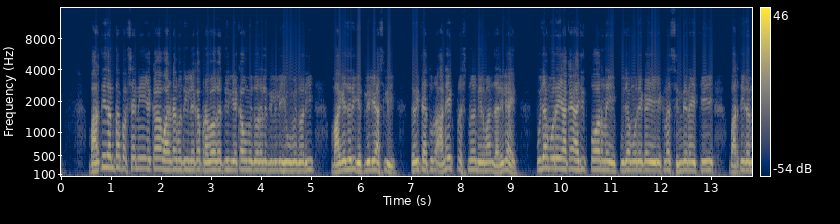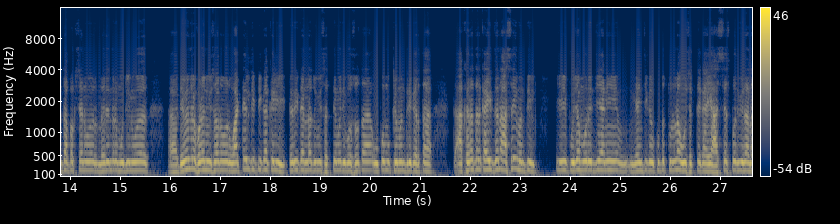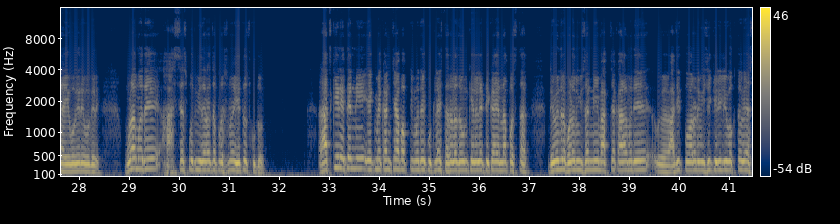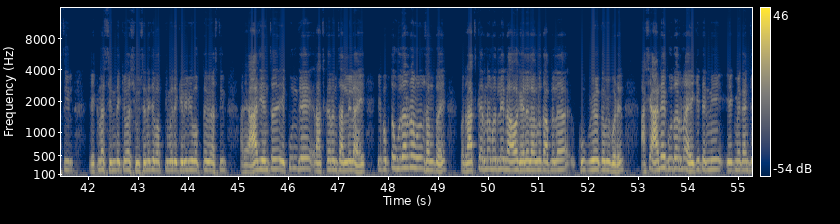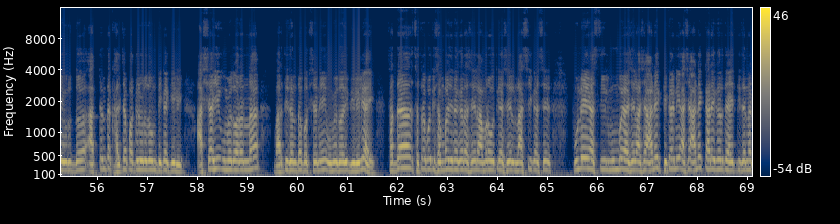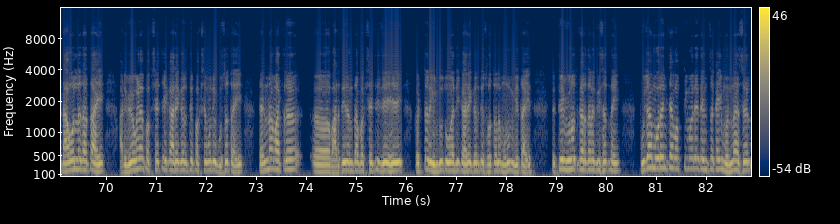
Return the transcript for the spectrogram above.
भारतीय जनता पक्षाने एका वार्डामधील एका प्रभागातील एका उमेदवाराला दिलेली ही उमेदवारी मागे जरी घेतलेली असली तरी त्यातून अनेक प्रश्न निर्माण झालेले आहेत. पूजा मोरे या काही अजित पवार नाही. पूजा मोरे काही एकनाथ शिंदे नाहीत की भारतीय जनता पक्षांवर नरेंद्र मोदींवर देवेंद्र फडणवीसांवर वाटेल ती टीका केली तरी त्यांना तुम्ही सत्तेमध्ये बसवता उपमुख्यमंत्री करता. तर खरं तर काही जण असंही म्हणतील की पूजा मोरेजी आणि यांची कुठं तुलना होऊ शकते का? हे हास्यास्पद विधान आहे वगैरे वगैरे. मुळामध्ये हास्यास्पद विधानाचा प्रश्न येतच कुठं? राजकीय नेत्यांनी एकमेकांच्या बाबतीमध्ये कुठल्याही स्तराला जाऊन केलेल्या टीका यांना पसतात. देवेंद्र फडणवीसांनी मागच्या काळामध्ये अजित पवारांविषयी केलेली वक्तव्य असतील एकनाथ शिंदे किंवा शिवसेनेच्या बाबतीमध्ये केलेली वक्तव्य असतील आणि आज यांचं एकूण जे राजकारण चाललेलं आहे हे फक्त उदाहरणं म्हणून सांगतो आहे पण राजकारणामधले नावं घ्यायला लागलो तर आपल्याला खूप वेळ कमी पडेल. अशी अनेक उदाहरणं आहे की त्यांनी एकमेकांच्या विरुद्ध अत्यंत खालच्या पातळीवर जाऊन टीका केली. अशाही उमेदवारांना भारतीय जनता पक्षाने उमेदवारी दिलेली आहे. सध्या छत्रपती संभाजीनगर असेल अमरावती असेल नाशिक असेल पुणे असतील मुंबई असेल अशा अनेक ठिकाणी असे अनेक कार्यकर्ते आहेत की ज्यांना डावललं जात आहे आणि वेगवेगळ्या पक्षाचे कार्यकर्ते पक्षामध्ये घुसत आहे. त्यांना मात्र भारतीय जनता पक्षाचे जे हे कट्टर हिंदुत्ववादी कार्यकर्ते स्वतःला म्हणून घेत आहेत तर ते विरोध करताना दिसत नाही. पूजा मोरेंच्या बाबतीमध्ये त्यांचं काही म्हणणं असेल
